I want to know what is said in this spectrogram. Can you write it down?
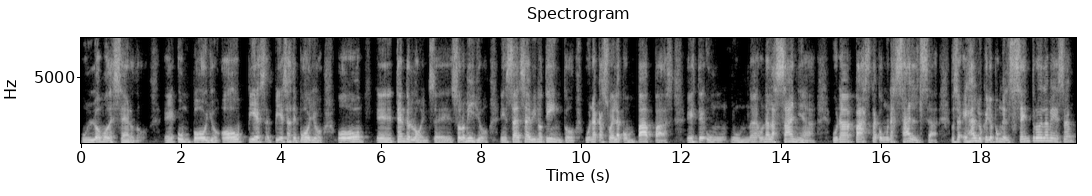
un lomo de cerdo, eh, un pollo o piezas de pollo o eh, tenderloins, eh, solomillo en salsa de vino tinto, una cazuela con papas, este, una, una, lasaña, una pasta con una salsa. O sea, es algo que yo pongo en el centro de la mesa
